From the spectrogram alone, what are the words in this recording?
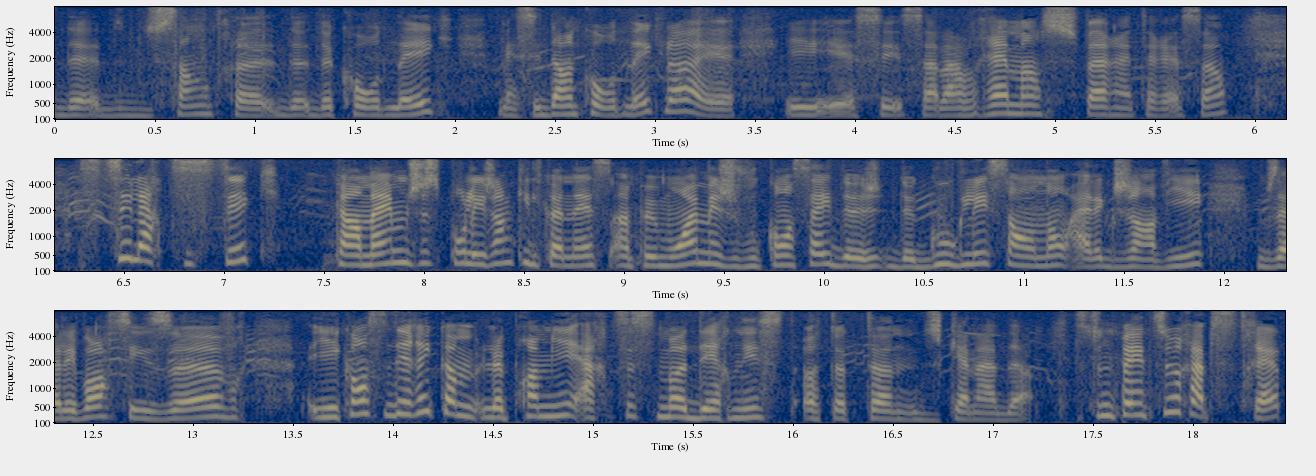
de- du centre de, Cold Lake, mais c'est dans Cold Lake là et, et ça a l'air vraiment super intéressant. Style artistique, quand même, juste pour les gens qui le connaissent un peu moins, mais je vous conseille de, googler son nom, Alex Janvier. Vous allez voir ses œuvres. Il est considéré comme le premier artiste moderniste autochtone du Canada. C'est une peinture abstraite.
